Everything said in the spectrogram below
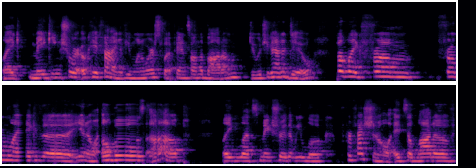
Like making sure okay fine if you want to wear sweatpants on the bottom do what you got to do. But like from from like the you know elbows up like let's make sure that we look professional. It's a lot of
